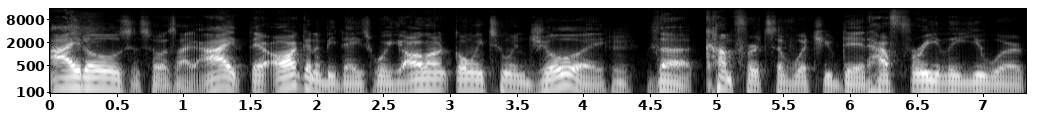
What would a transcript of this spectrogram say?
idols. And so it's like, all right, there are going to be days where y'all aren't going to enjoy hmm. the comforts of what you did, how freely you were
